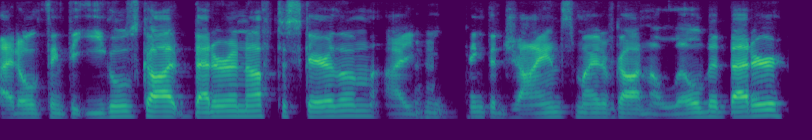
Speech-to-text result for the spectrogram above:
I don't think the Eagles got better enough to scare them. I Mhm. think the Giants might have gotten a little bit better.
